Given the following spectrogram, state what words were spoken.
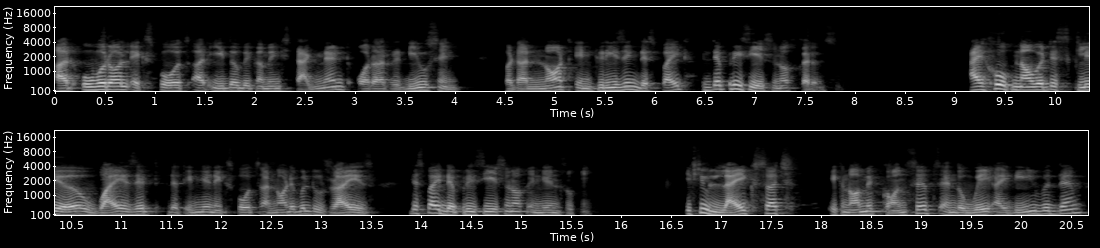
our overall exports are either becoming stagnant or are reducing but are not increasing despite depreciation of currency I hope now it is clear why is it that Indian exports are not able to rise despite depreciation of Indian rupee. If you like such economic concepts and the way I deal with them,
